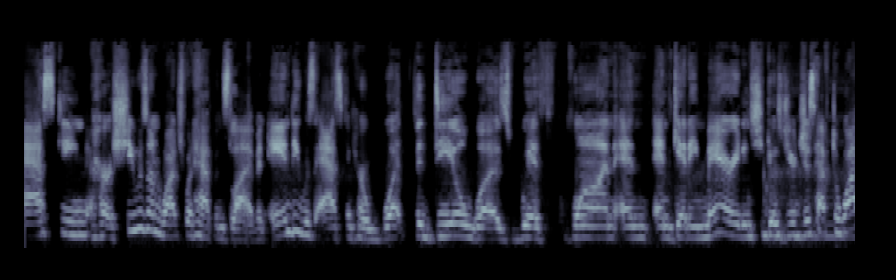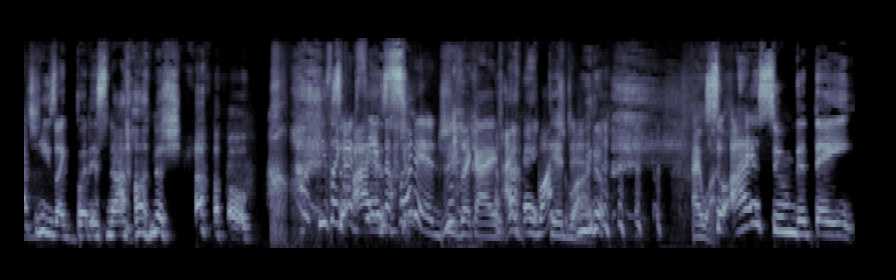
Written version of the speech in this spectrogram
asking her, she was on Watch What Happens Live, and Andy was asking her what the deal was with Juan and, and getting married. And she goes, You just have to watch it. He's like, But it's not on the show. He's like, So I've I seen the footage. He's like, I, I watched did it. watch. We don't- I watched. so I assume that they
